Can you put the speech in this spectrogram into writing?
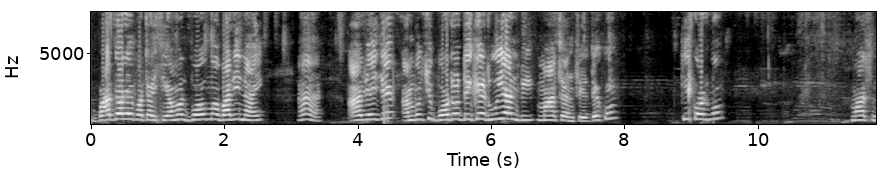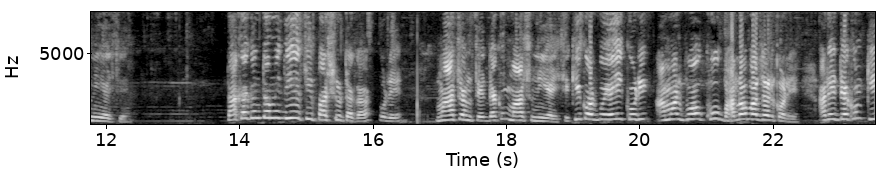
বাজারে পাঠাইছি, আমার বৌমা বাড়ি নাই হ্যাঁ? আর এই যে, আমি বলছি, বড় দেখে রুই আনবি, মাছ আনছে, দেখুন, কি করব? মাছ নিয়ে এসে টাকা কিন্তু আমি দিয়েছি, পাঁচশো টাকা করে। মাছ আনতে দেখো, মাছ নিয়ে আসছে কি করব, এই করি। আমার বউ খুব ভালো বাজার করে। আর দেখুন, কি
